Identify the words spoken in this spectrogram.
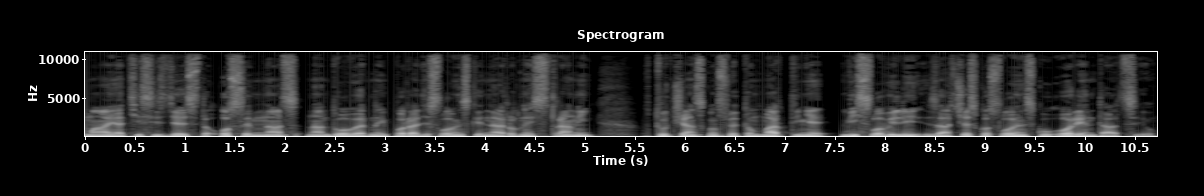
mája 1918 na dôvernej porade Slovenskej národnej strany v Turčianskom svetom Martine vyslovili za československú orientáciu.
